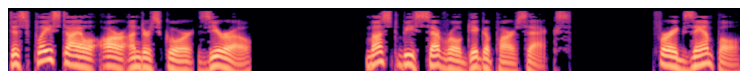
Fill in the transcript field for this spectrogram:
display style r underscore 0 must be several gigaparsecs. For example,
